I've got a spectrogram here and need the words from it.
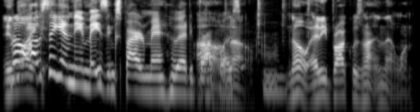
In No, I was thinking the Amazing Spider-Man, who Eddie Brock oh, was. no, no. Eddie Brock was not in that one.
